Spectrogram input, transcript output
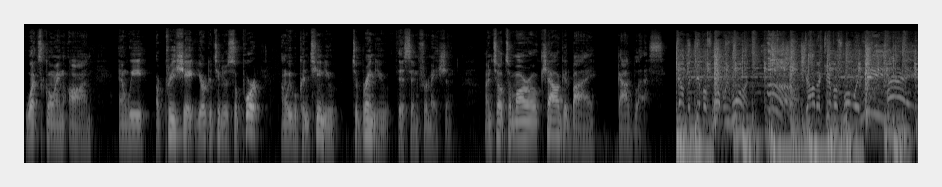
what's going on, and we appreciate your continued support, and we will continue to bring you this information. Until tomorrow, ciao, goodbye, God bless. Gotta give us what we want. Uh, gotta give us what we need. Hey,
